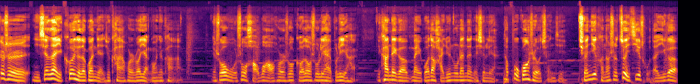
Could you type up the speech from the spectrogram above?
就是你现在以科学的观点去看，或者说眼光去看啊，你说武术好不好，或者说格斗术厉害不厉害？你看这个美国的海军陆战队的训练，它不光是有拳击，拳击可能是最基础的一个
